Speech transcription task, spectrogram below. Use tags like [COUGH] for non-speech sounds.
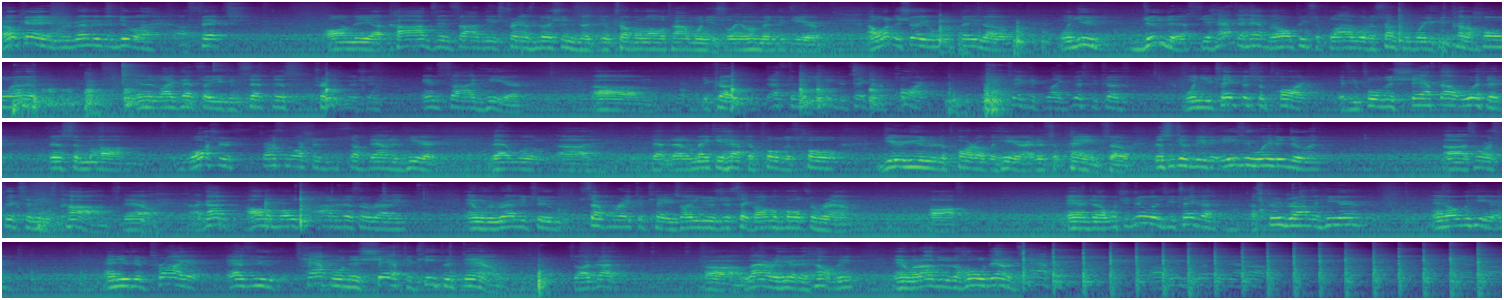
Okay, we're ready to do a, a fix on the uh, cogs inside these transmissions that give trouble all the time when you slam them into gear. I wanted to show you one thing though. When you do this, you have to have an old piece of plywood or something where you can cut a hole in it, in it like that so you can set this transmission inside here. Um, because that's the way you need to take it apart. You take it like this because when you take this apart, if you pull this shaft out with it, there's some uh, washers, thrust washers and stuff down in here that will uh, that that'll make you have to pull this whole gear unit apart over here, and it's a pain. So this is going to be the easy way to do it uh, as far as fixing these cogs. Now I got all the bolts out of this already, and we're ready to separate the case. All you do is just take all the bolts around off, and uh, what you do is you take a a screwdriver here and over here. And you can pry it as you tap on this shaft to keep it down. So I got uh, Larry here to help me. And what I'll do is I'll hold down and tap it while he's lifting that up. And, uh,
